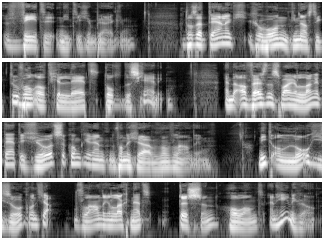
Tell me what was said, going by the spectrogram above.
vete niet te gebruiken. Het was uiteindelijk gewoon dynastiek toeval dat geleid tot de scheiding. En de Avesnes waren lange tijd de grootste concurrenten van de graven van Vlaanderen. Niet onlogisch ook, want ja, Vlaanderen lag net tussen Holland en Henegouwen.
